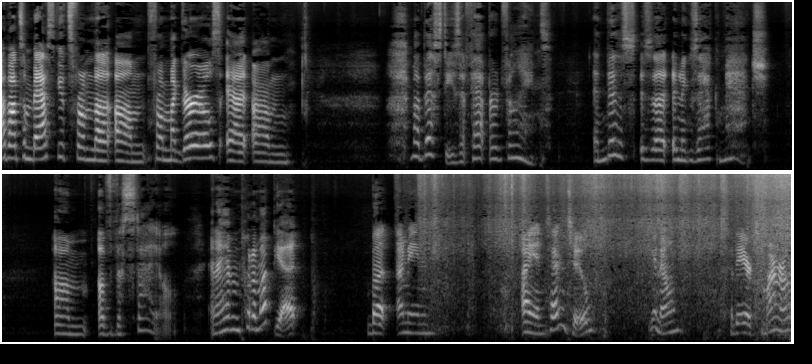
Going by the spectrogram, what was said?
I bought some baskets from the um from my girls at um my besties at Fatbird Finds. And this is a, an exact match um of the style. And I haven't put them up yet, but I mean I intend to, you know, today or tomorrow.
